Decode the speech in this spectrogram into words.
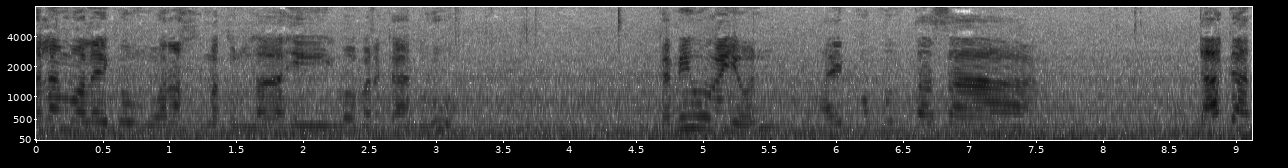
Assalamualaikum warahmatullahi wabarakatuh. Kami ho ngayon ay pupunta sa dagat.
